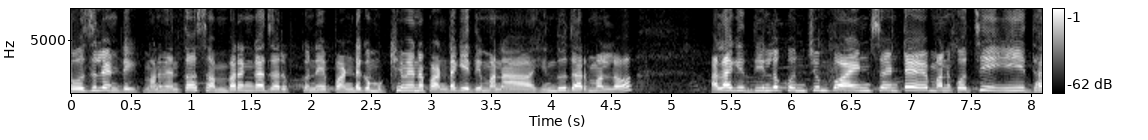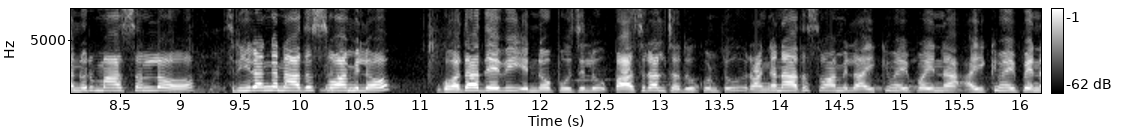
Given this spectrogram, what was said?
రోజులండి. మనం ఎంతో సంబరంగా జరుపుకునే పండుగ ముఖ్యమైన పండుగ ఇది మన హిందూ ధర్మంలో. అలాగే దీనిలో కొంచెం పాయింట్స్ అంటే మనకు వచ్చి ఈ ధనుర్మాసంలో శ్రీరంగనాథస్వామిలో గోదాదేవి ఎన్నో పూజలు పాసురాలు చదువుకుంటూ రంగనాథ స్వామిలో ఐక్యమైపోయిన ఐక్యమైపోయిన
